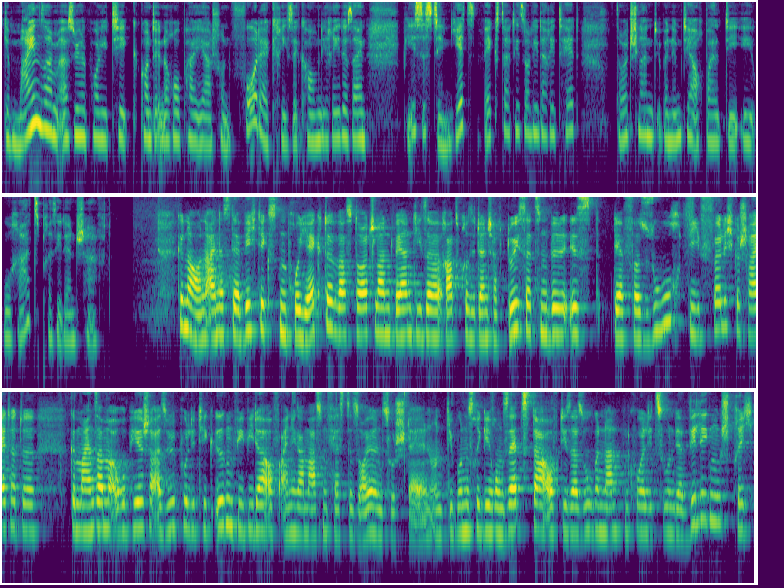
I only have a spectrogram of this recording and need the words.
gemeinsamen Asylpolitik konnte in Europa ja schon vor der Krise kaum die Rede sein. Wie ist es denn jetzt? Wächst da die Solidarität? Deutschland übernimmt ja auch bald die EU-Ratspräsidentschaft. Genau, und eines der wichtigsten Projekte, was Deutschland während dieser Ratspräsidentschaft durchsetzen will, ist der Versuch, die völlig gescheiterte gemeinsame europäische Asylpolitik irgendwie wieder auf einigermaßen feste Säulen zu stellen. Und die Bundesregierung setzt da auf dieser sogenannten Koalition der Willigen, sprich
